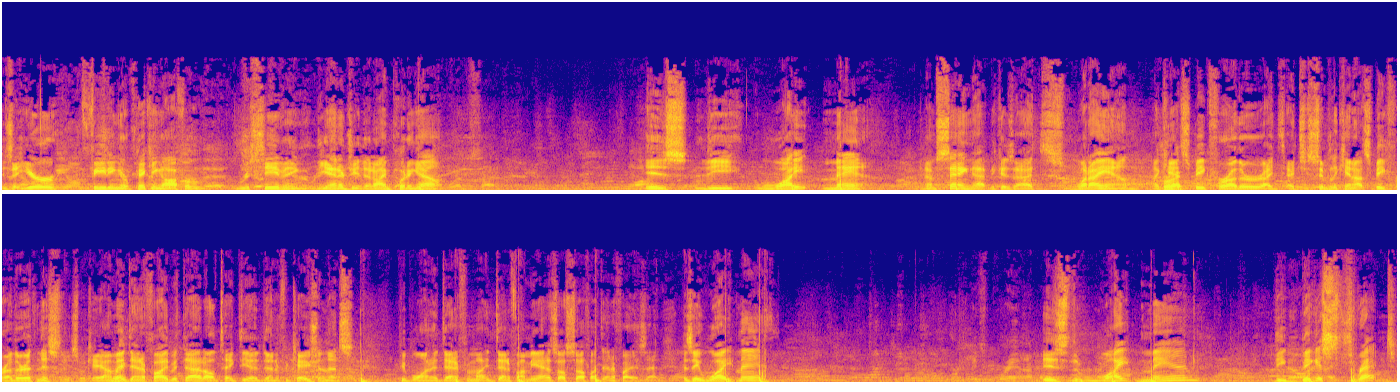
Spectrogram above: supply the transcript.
is that you're feeding or picking off or receiving the energy that I'm putting out is the white man. And I'm saying that because that's what I am. I can't Correct. speak for other, I, I just simply cannot speak for other ethnicities, okay? I'm Right. identified with that. I'll take the identification. That's, people want to identify, identify me as, I'll self identify as that. As a white man, is the white man the biggest threat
